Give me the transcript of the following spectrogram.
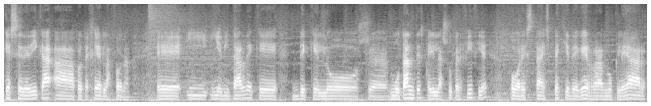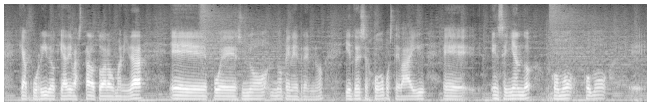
que se dedica a proteger la zona eh, y, evitar de que, de que los eh, mutantes que hay en la superficie por esta especie de guerra nuclear que ha ocurrido, que ha devastado toda la humanidad, eh, pues no, no penetren, ¿no? Y entonces el juego pues te va a ir eh, enseñando cómo, cómo eh,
